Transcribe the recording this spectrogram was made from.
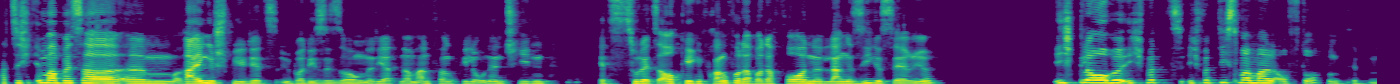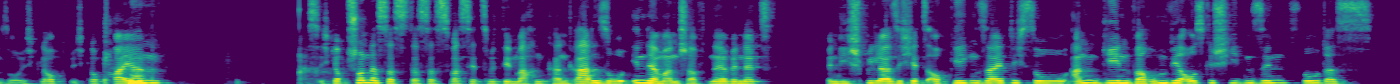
hat sich immer besser ähm, reingespielt jetzt über die Saison. Ne? Die hatten am Anfang viele Unentschieden, jetzt zuletzt auch gegen Frankfurt, aber davor eine lange Siegesserie. Ich glaube, ich würde ich würd diesmal mal auf Dortmund tippen. So. Ich glaube, ich glaub, Bayern. Ich glaube schon, dass das, dass das was jetzt mit denen machen kann. Gerade so in der Mannschaft, ne? Wenn jetzt wenn die Spieler sich jetzt auch gegenseitig so angehen, warum wir ausgeschieden sind, so, das,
